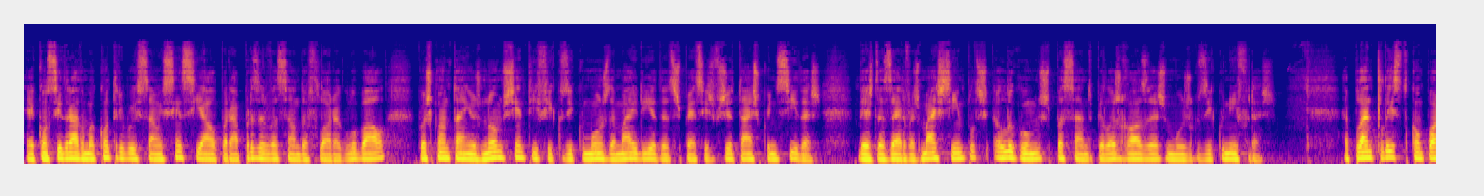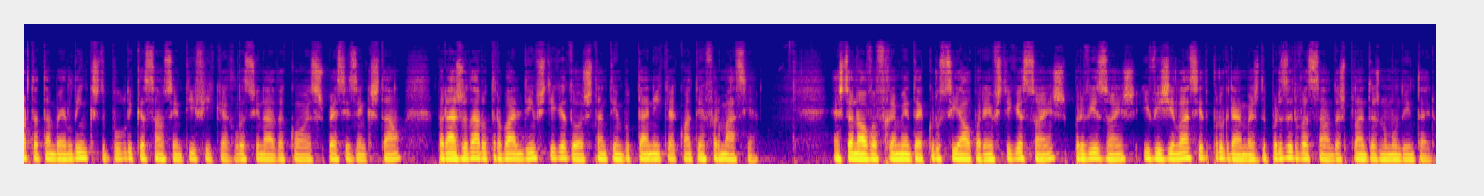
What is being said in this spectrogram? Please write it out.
é considerado uma contribuição essencial para a preservação da flora global, pois contém os nomes científicos e comuns da maioria das espécies vegetais conhecidas, desde as ervas mais simples a legumes, passando pelas rosas, musgos e coníferas. A Plant List comporta também links de publicação científica relacionada com as espécies em questão para ajudar o trabalho de investigadores tanto em botânica quanto em farmácia. Esta nova ferramenta é crucial para investigações, previsões e vigilância de programas de preservação das plantas no mundo inteiro.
